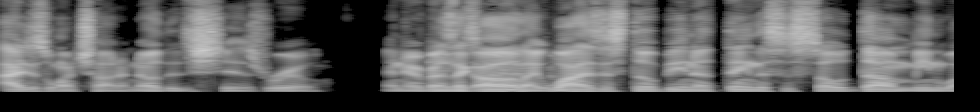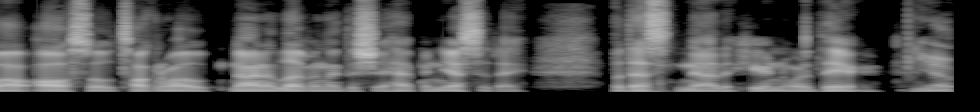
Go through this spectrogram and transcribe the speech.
I just want y'all to know that this shit is real. And everybody's like, oh, like, why is this still being a thing? This is so dumb. Meanwhile, also talking about 9 11 like this shit happened yesterday. But that's neither here nor there. Yep.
